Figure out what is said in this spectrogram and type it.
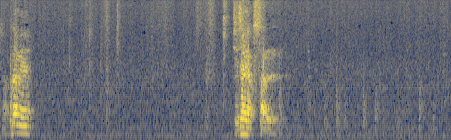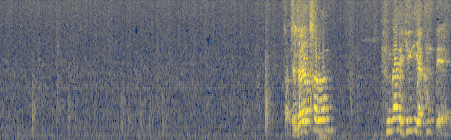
자, 그 다음에 제자약살 자, 제자약살은 현간의 격이 약할 때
